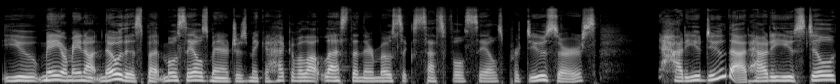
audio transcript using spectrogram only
You may or may not know this, but most sales managers make a heck of a lot less than their most successful sales producers. How do you do that? How do you still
